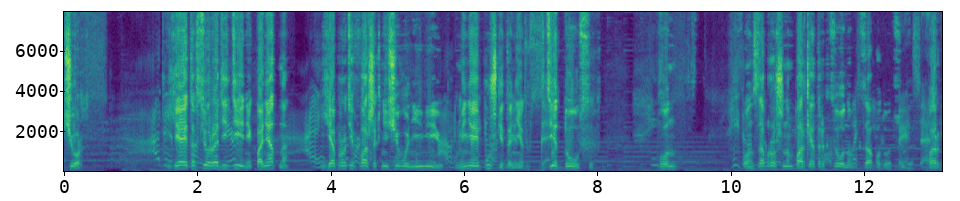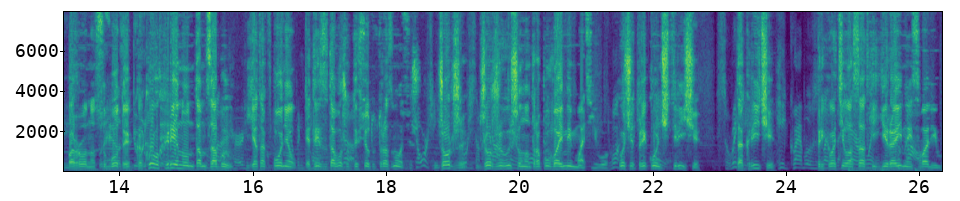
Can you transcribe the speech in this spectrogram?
черт. Я это все ради денег, понятно? Я против ваших ничего не имею. У меня и пушки-то нет. Где Доусет? Он он в заброшенном парке аттракционов к западу отсюда. Парк Барона Субботы. Какого хрена он там забыл? Я так понял, это из-за того, что ты все тут разносишь. Джорджи? Джорджи вышел на тропу войны, мать его. Хочет прикончить Ричи. Так Ричи прихватил осадки героина и свалил.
